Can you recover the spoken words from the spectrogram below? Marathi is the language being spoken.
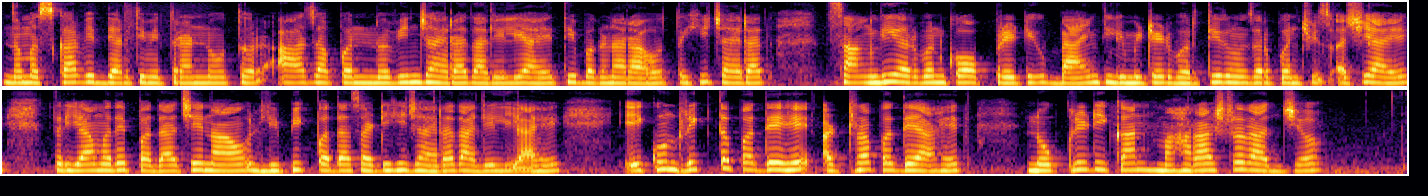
नमस्कार विद्यार्थी मित्रांनो तर आज आपण नवीन जाहिरात आलेली आहे ती बघणार आहोत. ही जाहिरात Sangli urban cooperative bank limited भरती दोन हजार पंचवीस अशी आहे. तर यामध्ये पदाचे नाव लिपिक पदासाठी ही जाहिरात आलेली आहे. एकूण रिक्त पदे हे अठरा पदे आहेत. नोकरी ठिकाण महाराष्ट्र राज्य.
